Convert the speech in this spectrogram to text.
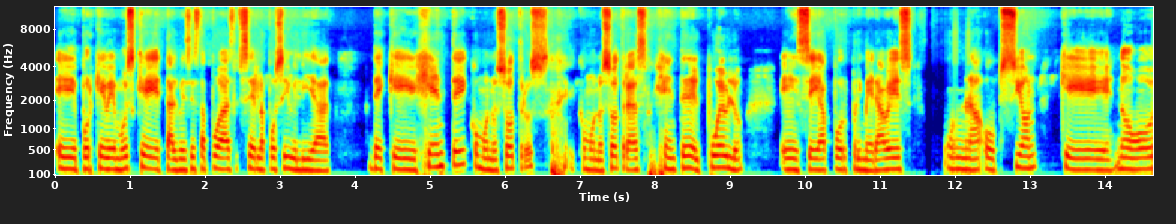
eh, porque vemos que tal vez esta pueda ser la posibilidad de que gente como nosotros, como nosotras, gente del pueblo, eh, sea por primera vez una opción que no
